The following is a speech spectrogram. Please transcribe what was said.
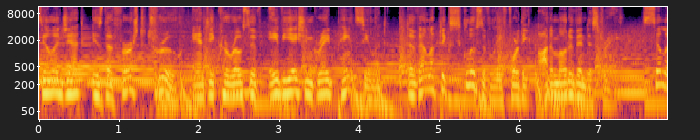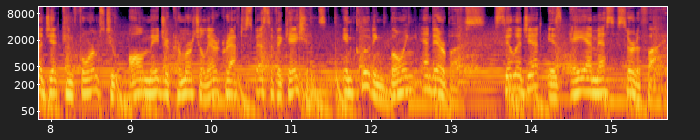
Silajet is the first true anti-corrosive aviation-grade paint sealant developed exclusively for the automotive industry. Silajet conforms to all major commercial aircraft specifications, including Boeing and Airbus. Silajet is AMS certified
